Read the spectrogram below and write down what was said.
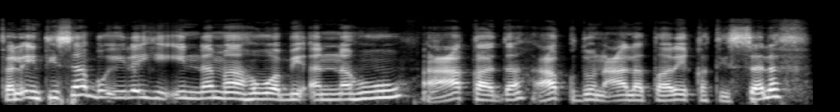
فالانتساب إليه إنما هو بأنه عقد عقد على طريقة السلف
